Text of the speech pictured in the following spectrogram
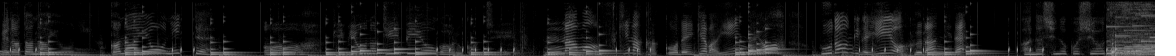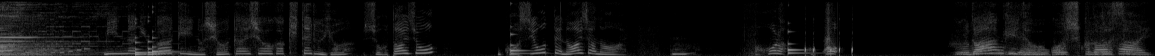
目立たないように浮かないようにって。ああ微妙な TPO がある感じんなもん好きな格好で行けばいいんだよ。普段着でいいよ。普段着で。話の腰を出すみんなにパーティーの招待状が来てるよ。招待状？腰折ってないじゃない。ん？ほらここ。普段着でお越しください。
